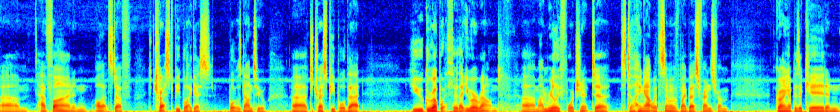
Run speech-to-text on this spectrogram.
um, have fun and all that stuff to trust people i guess boils down to uh, to trust people that you grew up with or that you were around um, i'm really fortunate to still hang out with some of my best friends from growing up as a kid and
